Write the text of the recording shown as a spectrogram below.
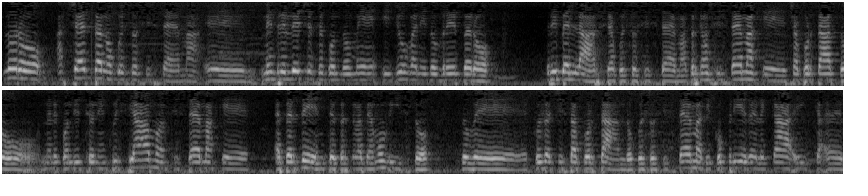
loro accettano questo sistema, eh, mentre invece secondo me i giovani dovrebbero ribellarsi a questo sistema, perché è un sistema che ci ha portato nelle condizioni in cui siamo, è un sistema che è perdente perché l'abbiamo visto, dove cosa ci sta portando questo sistema di coprire le eh,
